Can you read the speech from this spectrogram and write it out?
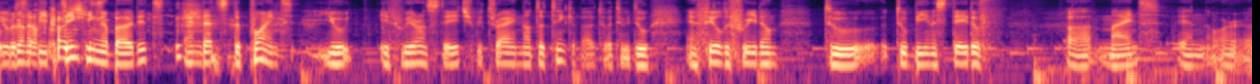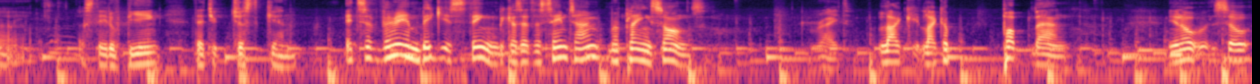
you're gonna be thinking about it, and that's the point. You, if we're on stage, we try not to think about what we do and feel the freedom to to be in a state of uh, mind and or uh, a state of being that you just can. It's a very ambiguous thing because at the same time we're playing songs Right. like like a pop band. You know, so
